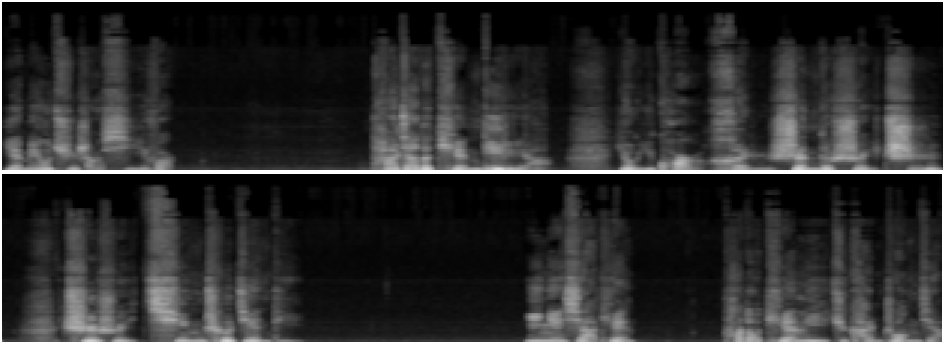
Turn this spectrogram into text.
也没有娶上媳妇儿。他家的田地里啊，有一块很深的水池，池水清澈见底。一年夏天，他到田里去看庄稼，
